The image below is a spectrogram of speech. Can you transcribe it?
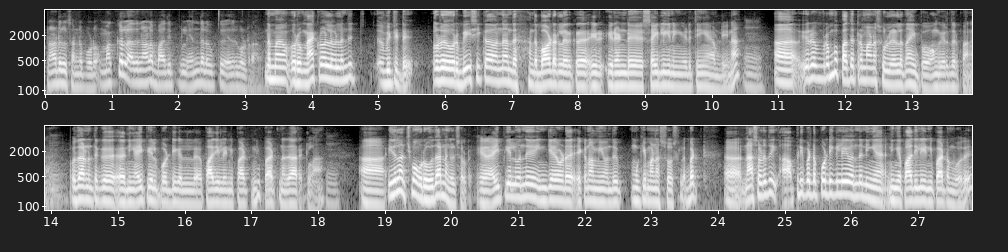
நாடுகள் சண்டை போடும். மக்கள் அதனால பாதிப்புகள் எந்த அளவுக்கு எதிர்கொள்றாங்க? நம்ம ஒரு மேக்ரோ லெவல்லேருந்து விட்டுட்டு ஒரு ஒரு பேசிக்காக வந்து அந்த அந்த பார்டரில் இருக்கிற இர- இரண்டு சைட்லையும் நீங்கள் எடுத்தீங்க அப்படின்னா ரொம்ப பதற்றமான சூழலில் தான் இப்போது அவங்க இருந்திருப்பாங்க. உதாரணத்துக்கு நீங்கள் ஐபிஎல் போட்டிகள் பாதியில் நிப்பாட் நிப்பாட்டினதாக இருக்கலாம். இதெல்லாம் சும்மா ஒரு உதாரணங்கள் சொல்கிறேன் ஐபிஎல் வந்து இந்தியாவோட எக்கனாமி வந்து முக்கியமான சோர்ஸில் பட் நான் சொல்கிறது அப்படிப்பட்ட போட்டிகளே வந்து நீங்கள் நீங்கள் பாதியிலேயே நிப்பாட்டும் போது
